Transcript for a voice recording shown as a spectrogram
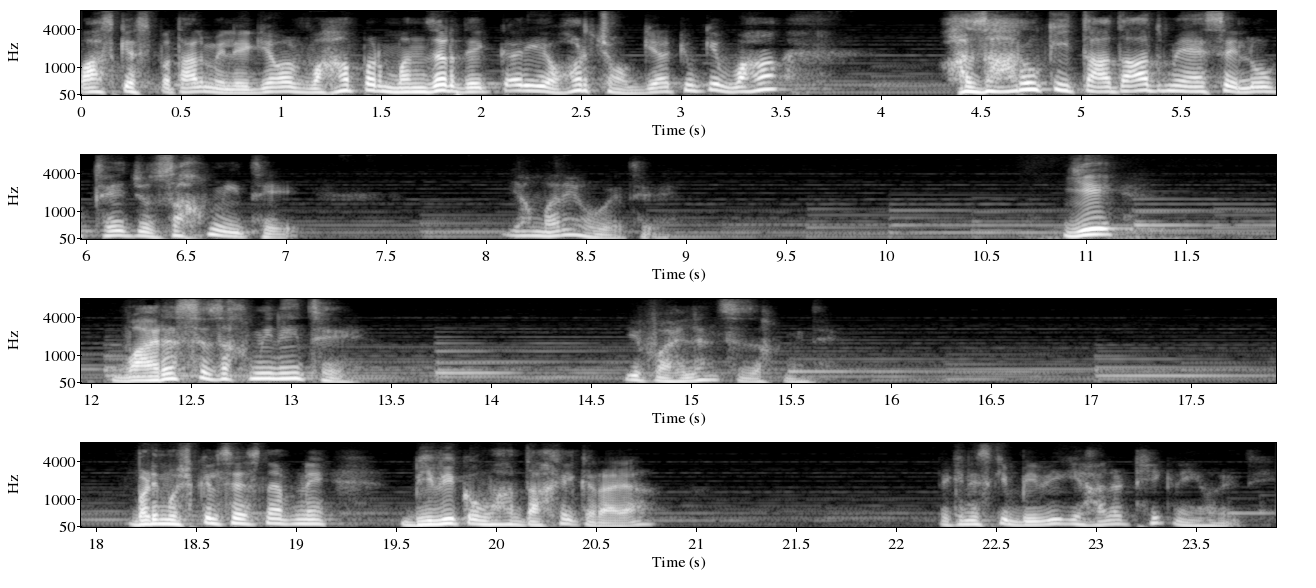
पास के अस्पताल में ले गया और वहाँ पर मंजर देखकर ये और चौंक गया, क्योंकि वहाँ हज़ारों की तादाद में ऐसे लोग थे जो जख्मी थे या मरे हुए थे। ये वायरस से जख्मी नहीं थे, ये वायलेंस से जख्मी थे। बड़ी मुश्किल से इसने अपने बीवी को वहाँ दाखिल कराया, लेकिन इसकी बीवी की हालत ठीक नहीं हो रही थी।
